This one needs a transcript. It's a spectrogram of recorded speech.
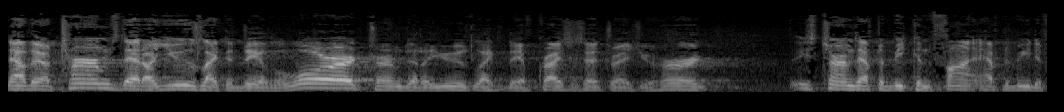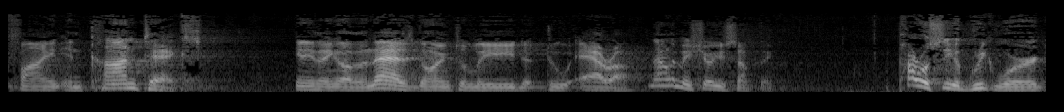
Now, there are terms that are used like the day of the Lord, terms that are used like the day of Christ, etc., as you heard. These terms have to be confined, have to be defined in context. Anything other than that is going to lead to error. Now, let me show you something. Parousia, a Greek word,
